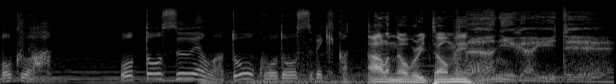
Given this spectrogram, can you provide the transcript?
僕は夫数円はどう行動すべきか I don't know, where you tell me. 何が言いてえ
